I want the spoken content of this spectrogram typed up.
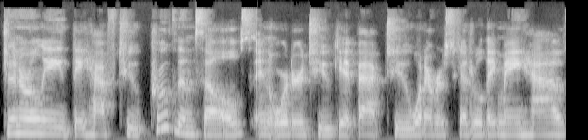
generally they have to prove themselves in order to get back to whatever schedule they may have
